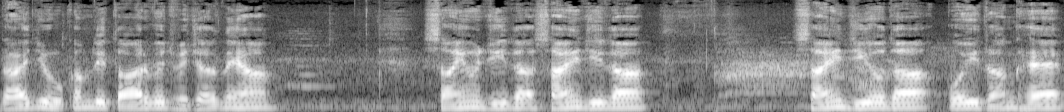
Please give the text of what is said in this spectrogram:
ਰਾਏ ਜੀ ਹੁਕਮ ਦੀ ਤਾਰ ਵਿੱਚ ਵਿਚਰਦੇ ਹਾਂ। ਸਾਈਂ ਜੀ ਦਾ ਸਾਈਂ ਜੀ ਦਾ ਸਾਈਂ ਜੀਓ ਦਾ ਕੋਈ ਰੰਗ ਹੈ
